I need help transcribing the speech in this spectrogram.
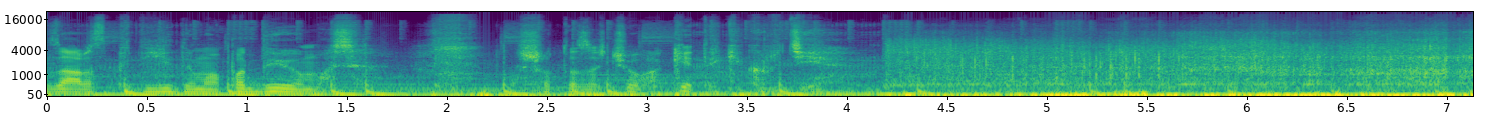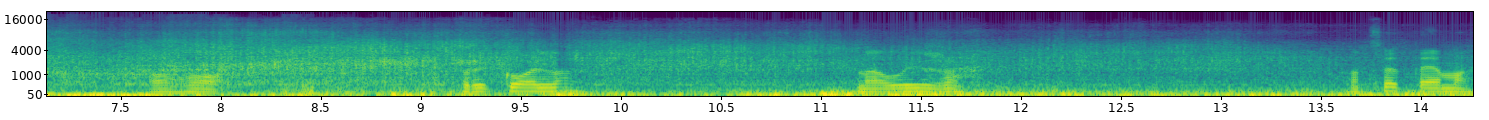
Зараз під'їдемо, подивимось. Що то за чуваки такі круті. Ого. Прикольно. На лижах. Оце тема.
